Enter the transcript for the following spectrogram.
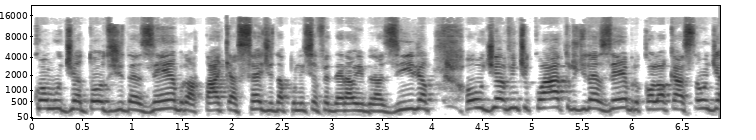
como o dia 12 de dezembro, ataque à sede da Polícia Federal em Brasília, ou o dia 24 de dezembro, colocação de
